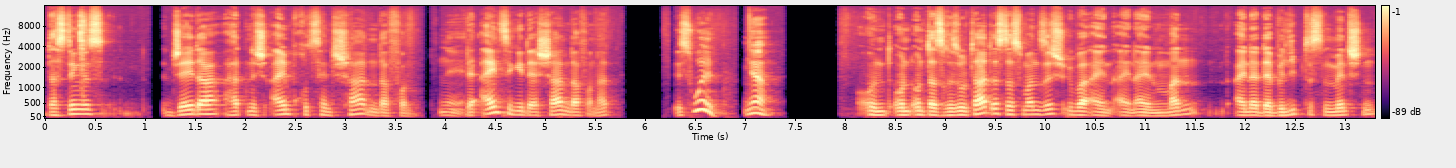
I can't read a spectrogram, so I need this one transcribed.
das Ding ist, Jada hat nicht ein Prozent Schaden davon. Nee. Der Einzige, der Schaden davon hat, ist Will. Ja. Und, und, und das Resultat ist, dass man sich über ein, ein, einen Mann, einer der beliebtesten Menschen,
